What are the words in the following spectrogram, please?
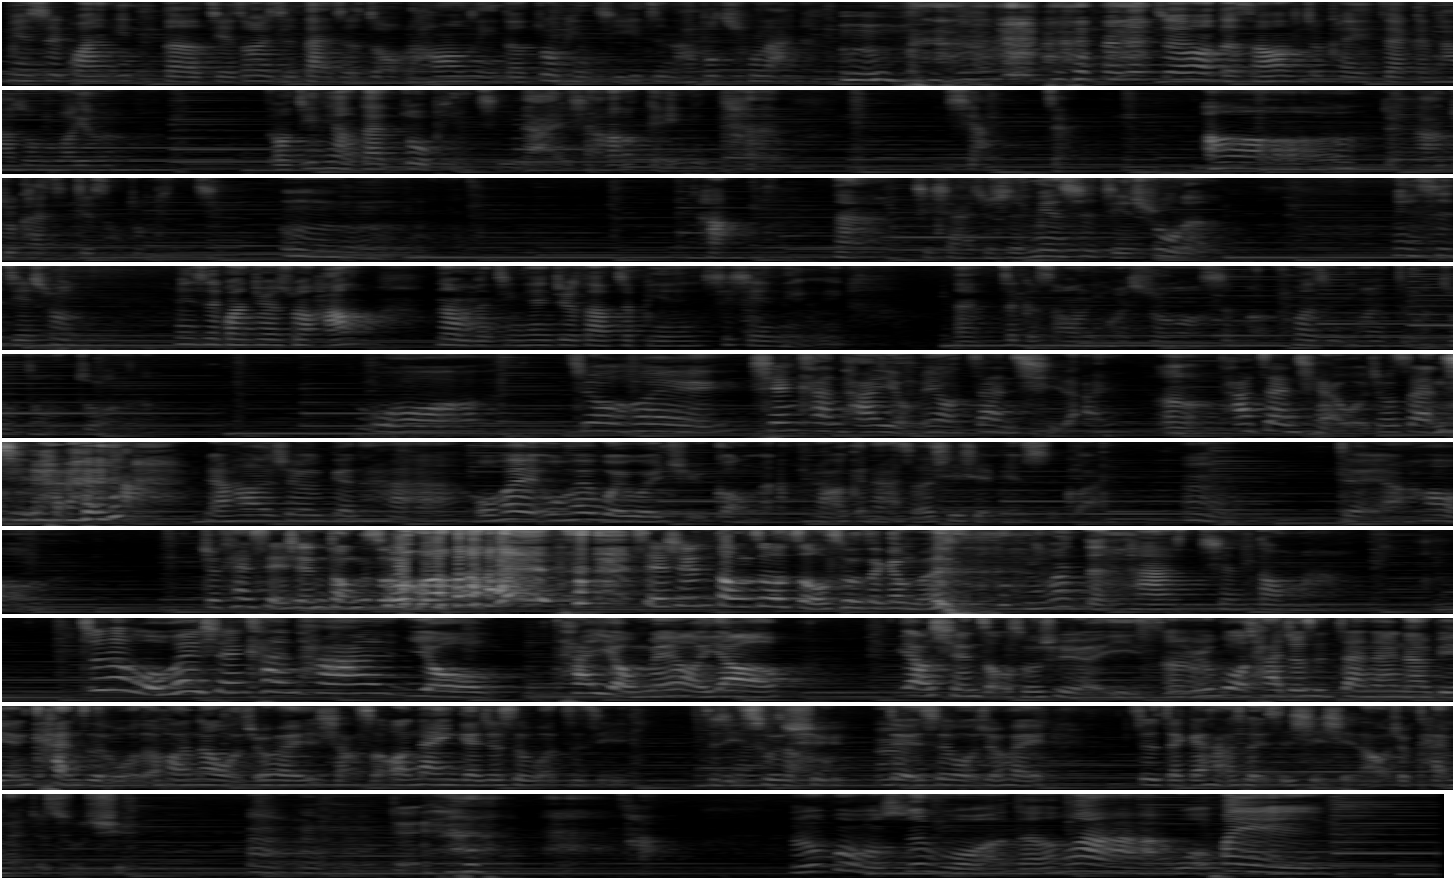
面试官一的节奏一直带着走，然后你的作品集一直拿不出来，嗯 但是最后的时候就可以再跟他说，我有，我今天有带作品集来，想要给你看一下，这样哦，对，然后就开始介绍作品集。嗯，好，那接下来就是面试结束了。面试结束，面试官就会说：“好，那我们今天就到这边，谢谢你。”那这个时候你会说什么，或者是你会怎么做动作呢？我就会先看他有没有站起来，嗯，他站起来我就站起来，然后就跟他，我会我会微微鞠躬啊，然后跟他说谢谢面试官，嗯，对，然后就看谁先动作，谁先动作走出这个门。你会等他先动吗？就是我会先看他有他有没有要要先走出去的意思。嗯如果他就是站在那边看着我的话，那我就会想说，哦，那应该就是我自己自己出去。嗯对，所以我就会就再跟他说一次谢谢，然后我就开门就出去。嗯嗯嗯，对。好，如果是我的话，我会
